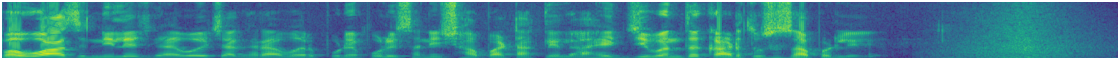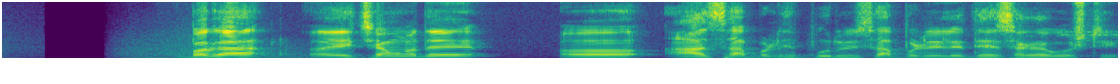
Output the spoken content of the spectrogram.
भाऊ आज निलेश घायवळच्या घरावर पुणे पोलिसांनी छापा टाकलेला आहे. जिवंत काडतुसं सापडलेली बघा याच्यामध्ये आज सापडले पूर्वी सापडलेले आहेत ह्या सगळ्या गोष्टी.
